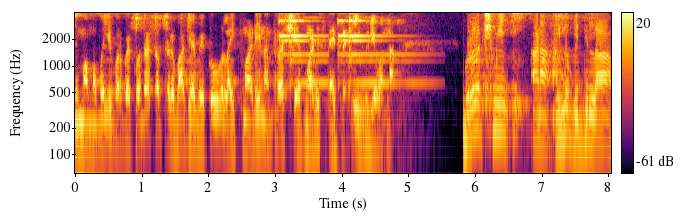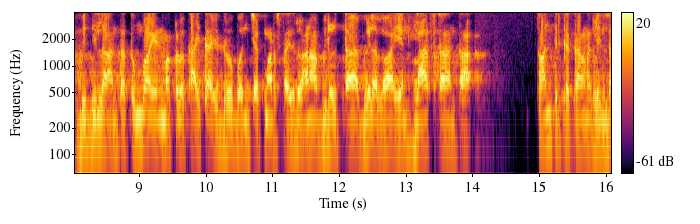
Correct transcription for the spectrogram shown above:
ನಿಮ್ಮ ಮೊಬೈಲಿಗೆ ಬರಬೇಕು ಅಂದ್ರೆ ಸಬ್ಸ್ಕ್ರೈಬ್ ಆಗಲೇಬೇಕು. ಲೈಕ್ ಮಾಡಿ, ನಂತರ ಶೇರ್ ಮಾಡಿ ಸ್ನೇಹಿತರೆ ಈ ವಿಡಿಯೋವನ್ನ. ಗುರುಲಕ್ಷ್ಮಿ ಹಣ ಇನ್ನೂ ಬಿದ್ದಿಲ್ಲ ಬಿದ್ದಿಲ್ಲ ಅಂತ ತುಂಬಾ ಹೆಣ್ಮಕ್ಳು ಕಾಯ್ತಾ ಇದ್ರು, ಬಂದು ಚೆಕ್ ಮಾಡಿಸ್ತಾ ಇದ್ರು. ಹಣ ಬೀಳುತ್ತಾ ಬೀಳಲ್ವಾ, ಏನ್ ಲಾಸ್ಟಾ ಅಂತ ತಾಂತ್ರಿಕ ಕಾರಣಗಳಿಂದ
